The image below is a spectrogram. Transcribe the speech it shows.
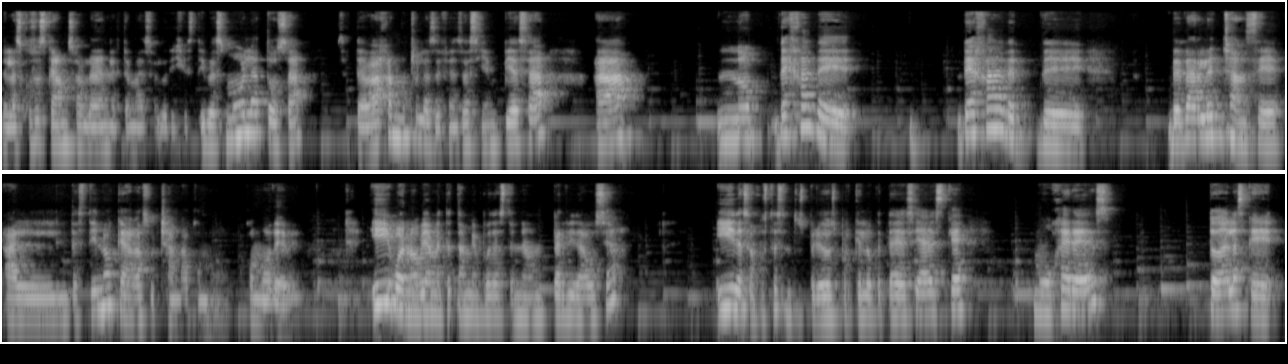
de las cosas que vamos a hablar en el tema de salud digestiva. Es muy latosa, se te bajan mucho las defensas y empieza a no deja de deja de, darle chance al intestino que haga su chamba como, como debe. Y bueno, obviamente también puedes tener una pérdida ósea y desajustes en tus periodos, porque lo que te decía es que mujeres, todas las que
